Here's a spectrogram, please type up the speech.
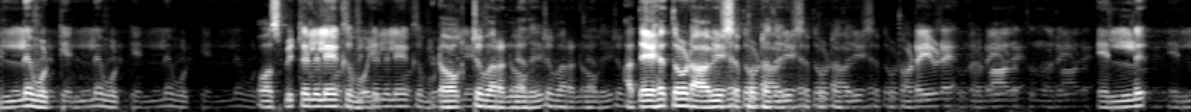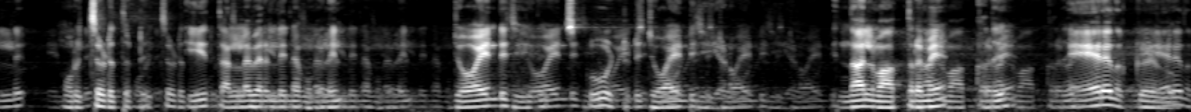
എല്ല് പൊട്ടി എല്ല് പൊട്ടി. എല്ല് പൊട്ടി. ഹോസ്പിറ്റലിലേക്ക് പോയി. ഡോക്ടർ പറഞ്ഞത് പറഞ്ഞത് അദ്ദേഹത്തോട് ആവശ്യപ്പെട്ടത് തൊടയുടെ എല്ല് എല്ല് മുറിച്ചെടുത്തിട്ട് ഈ തള്ളവിരലിന്റെ മുകളിൽ ജോയിന്റ് ചെയ്ത് സ്ക്രൂ ഇട്ടിട്ട് ജോയിന്റ് ചെയ്യണം. എന്നാൽ മാത്രമേ അത് നേരെ നിൽക്കുകയുള്ളൂ.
